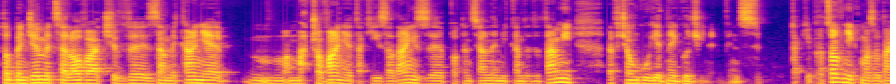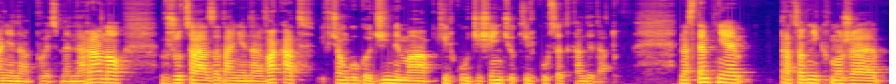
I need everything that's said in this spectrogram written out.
to będziemy celować w zamykanie, maczowanie takich zadań z potencjalnymi kandydatami w ciągu jednej godziny. Więc taki pracownik ma zadanie na powiedzmy na rano, wrzuca zadanie na wakat i w ciągu godziny ma kilkudziesięciu, kilkuset kandydatów. Następnie pracownik może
